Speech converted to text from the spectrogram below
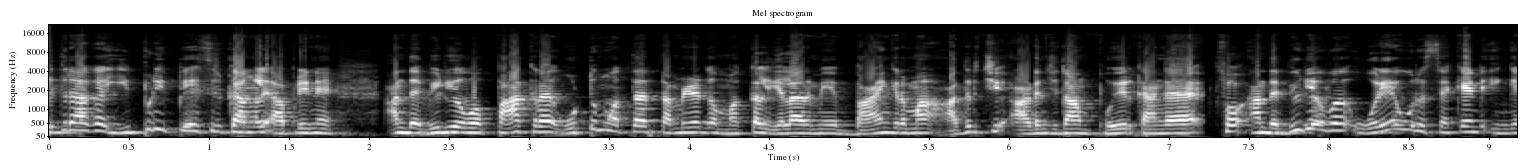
எதிராக இப்படி பேசியிருக்காங்களே அப்படின்னு அந்த வீடியோவை பார்க்குற ஒட்டுமொத்த தமிழ் தமிழக மக்கள் எல்லாருமே பயங்கரமா அதிர்ச்சி அடைஞ்சு தான் போயிருக்காங்க. ஸோ அந்த வீடியோவை ஒரே ஒரு செகண்ட் இங்க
